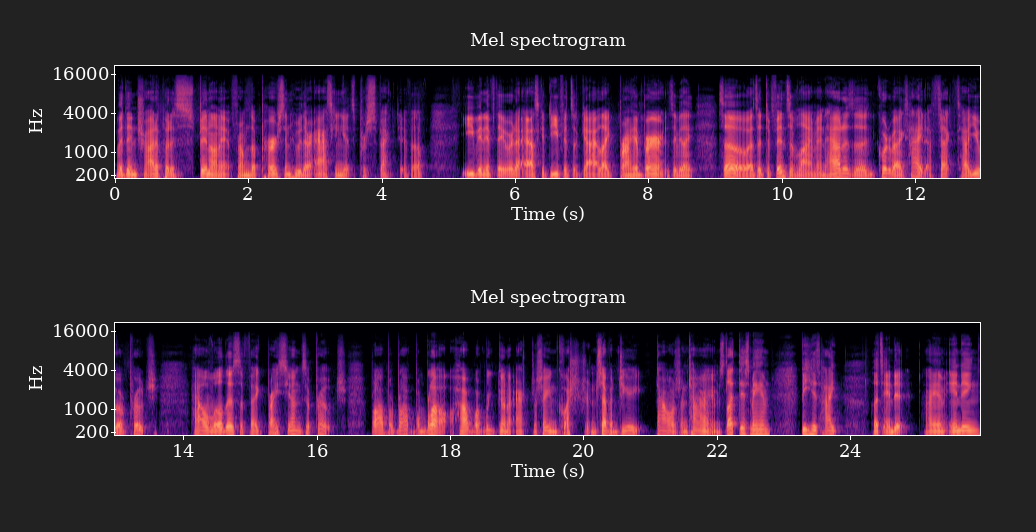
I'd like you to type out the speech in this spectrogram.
but then try to put a spin on it from the person who they're asking its perspective of. Even if they were to ask a defensive guy like Brian Burns, they'd be like, So, as a defensive lineman, how does the quarterback's height affect how you approach? How will this affect Bryce Young's approach? Blah, blah, blah, blah, blah. How are we going to ask the same question 78,000 times? Let this man be his height. Let's end it. I am ending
